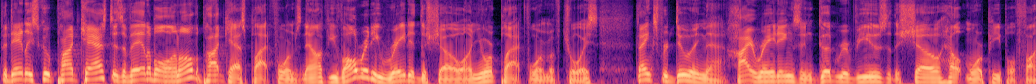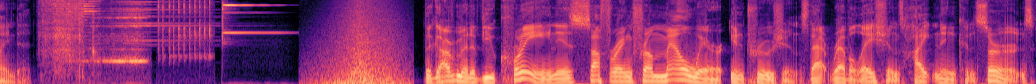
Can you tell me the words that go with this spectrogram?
The Daily Scoop podcast is available on all the podcast platforms now. If you've already rated the show on your platform of choice, thanks for doing that. High ratings and good reviews of the show help more people find it. The government of Ukraine is suffering from malware intrusions. That revelation's heightening concerns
